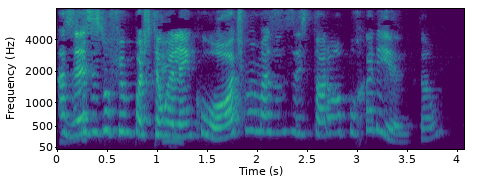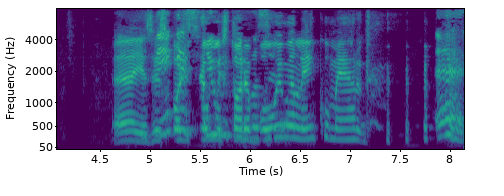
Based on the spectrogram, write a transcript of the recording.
Às vezes o filme pode ter um elenco ótimo, mas a história é uma porcaria. Então, é, e às vezes pode ter uma história você- boa e um elenco merda. é,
